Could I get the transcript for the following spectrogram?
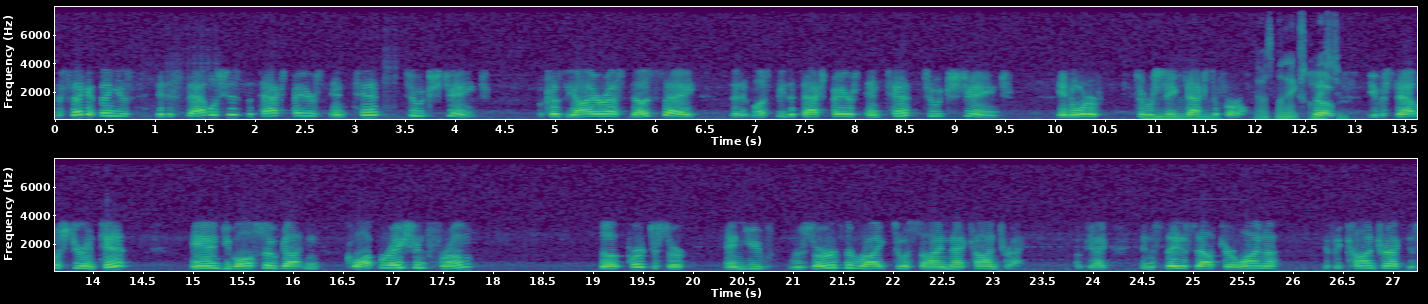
the second thing is it establishes the taxpayer's intent to exchange because the IRS does say that it must be the taxpayer's intent to exchange in order to receive tax Mm. deferral. That was my next So question. you've established your intent, and you've also gotten cooperation from the purchaser, and you've reserved the right to assign that contract. Okay? In the state of South Carolina, if a contract is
